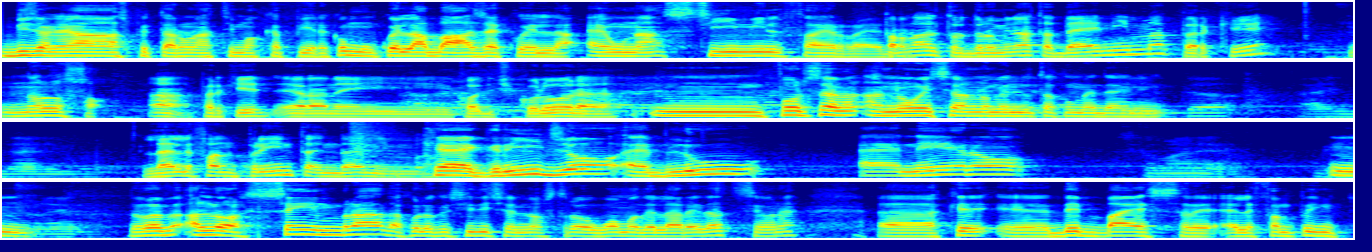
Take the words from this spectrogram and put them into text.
bisogna aspettare un attimo a capire comunque la base è quella è una simil fire red Tra l'altro denominata denim perché? non lo so Ah, perché era nei codici colore? Mm, forse a noi ce l'hanno venduta come denim L'elephant print è in denim. che è grigio è blu è nero Mm. Dovrebbe- allora, sembra, da quello che ci dice il nostro uomo della redazione, eh, che eh, debba essere elephant print,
